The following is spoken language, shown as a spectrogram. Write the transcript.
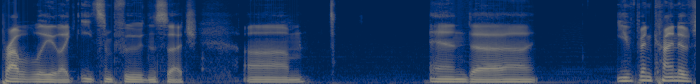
probably like eat some food and such. Um, and uh, you've been kind of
